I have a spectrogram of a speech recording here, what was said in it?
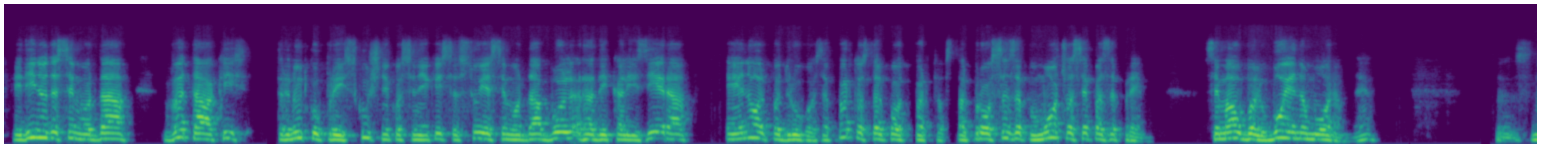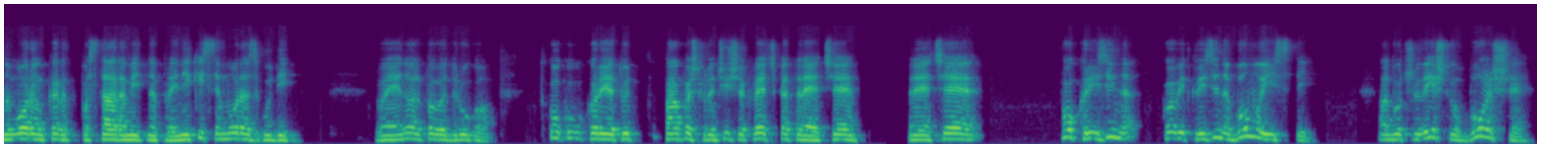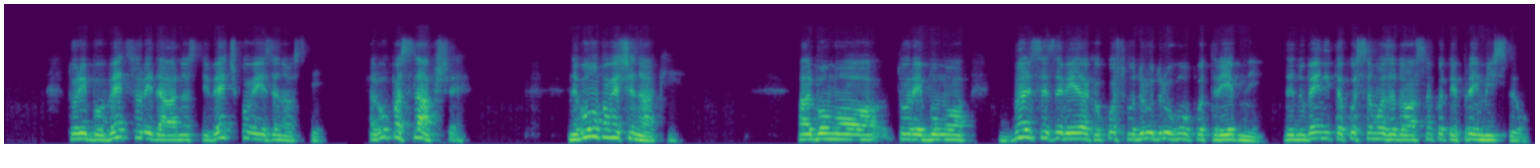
Edino, da se morda v takih trenutkih preizkušnje, ko se nekaj sesuje, se morda bolj radikalizira, eno ali pa drugo, zaprtost ali pa odprtost, ali prosim za pomoč, se pa zaprem. Se malo bolj, oboje ne morem. Ne, ne morem kar po starem iti naprej. Nekaj se mora zgoditi v eno ali pa v drugo. Tako kot je tudi papež Frančišek večkrat reče, reče po krizi, COVID krizi ne bomo isti, ali bo človeštvo boljše, torej bo več solidarnosti, več povezanosti, ali bo pa slabše ne bomo pa več enaki. Ali bomo, torej bomo bolj se zavedali, kako smo drug drugemu potrebni, da noben ni tako samo zadosten, kot je prej mislil.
